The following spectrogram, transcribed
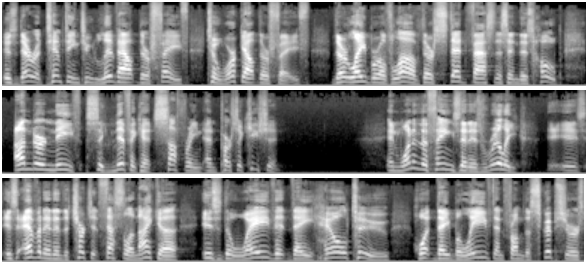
is they're attempting to live out their faith, to work out their faith, their labor of love, their steadfastness in this hope, underneath significant suffering and persecution. And one of the things that is really is, is evident in the church at Thessalonica is the way that they held to what they believed and from the scriptures,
